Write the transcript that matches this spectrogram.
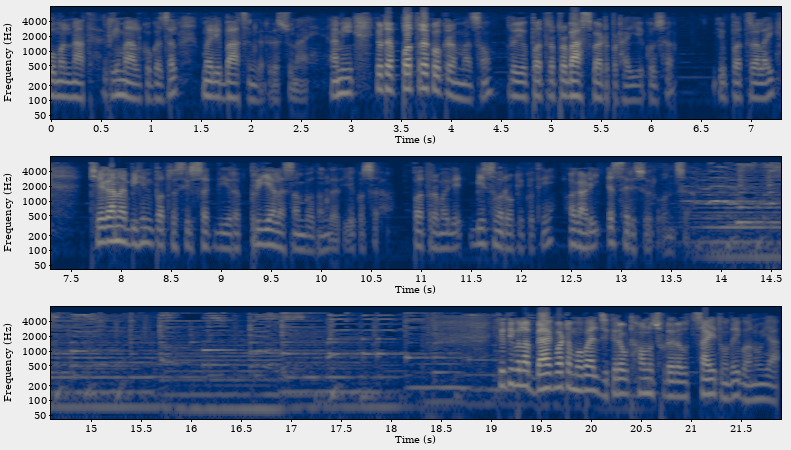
कोमलनाथ रिमालको गजल मैले वाचन गरेर सुनाएँ। हामी एउटा पत्रको क्रममा छौँ र यो पत्र प्रवासबाट पठाइएको छ। यो पत्रलाई ठेगानाविहीन पत्र शीर्षक दिएर प्रियालाई सम्बोधन गरिएको छ। पत्र मैले बीचमा रोकेको थिएँ। अगाडि यसरी सुरु हुन्छ। त्यति बेला ब्यागबाट मोबाइल झिकेर उठाउनु छोडेर उत्साहित हुँदै भनौँ या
